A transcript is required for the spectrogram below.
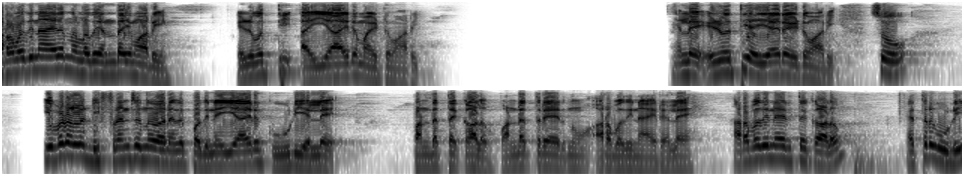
അറുപതിനായിരം എന്നുള്ളത് എന്തായി മാറി? എഴുപത്തി അയ്യായിരം ആയിട്ട് മാറി. അല്ലേ? എഴുപത്തി അയ്യായിരം ആയിട്ട് മാറി. സോ ഇവിടെയുള്ള ഡിഫറൻസ് എന്ന് പറയുന്നത് പതിനയ്യായിരം കൂടിയല്ലേ പണ്ടത്തെക്കാളും പണ്ടെത്രയായിരുന്നു അറുപതിനായിരം അല്ലേ? അറുപതിനായിരത്തെക്കാളും എത്ര കൂടി?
